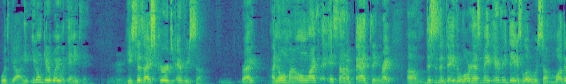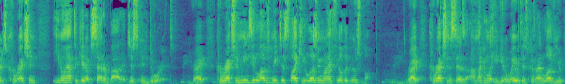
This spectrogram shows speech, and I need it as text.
with God. He, you don't get away with anything. He says, I scourge every son, right? I know in my own life, it's not a bad thing, right? Um, this is a day the Lord has made. Every day is loaded with something. Whether it's correction, you don't have to get upset about it. Just endure it, right? Correction means He loves me just like He loves me when I feel the goosebump, right? Correction says, I'm not going to let you get away with this because I love you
